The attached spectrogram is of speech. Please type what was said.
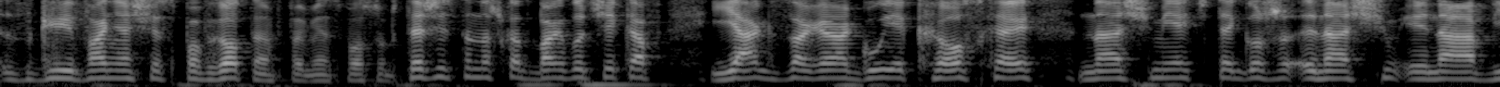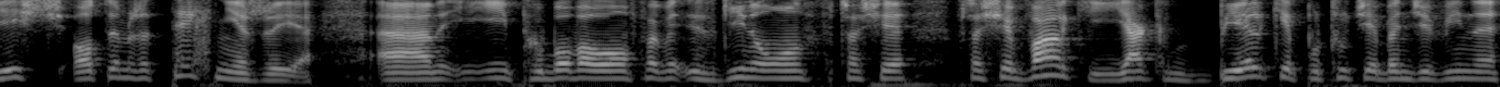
zgrywania się z powrotem w pewien sposób. Też jestem na przykład bardzo ciekaw, jak zareaguje Crosshair na śmierć tego, że, na, na wieść o tym, że Tech nie żyje um, i próbował on, w pewien, zginął on w czasie czasie, w czasie walki, jak wielkie poczucie będzie winy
